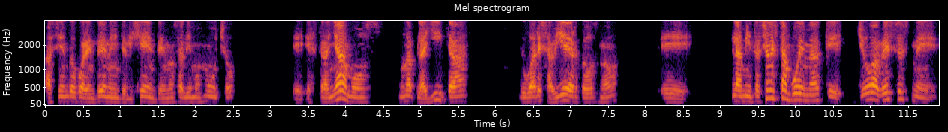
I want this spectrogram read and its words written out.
haciendo cuarentena inteligente, no salimos mucho, eh, extrañamos una playita, lugares abiertos, ¿no? Eh, la ambientación es tan buena que yo a veces me,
